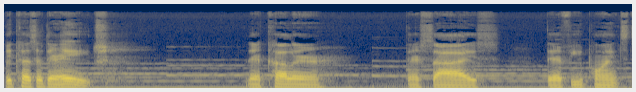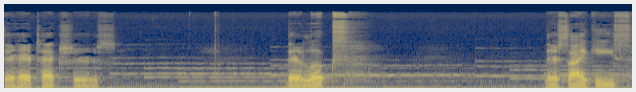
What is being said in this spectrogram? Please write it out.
because of their age, their color, their size, their viewpoints, their hair textures, their looks, their psyches,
